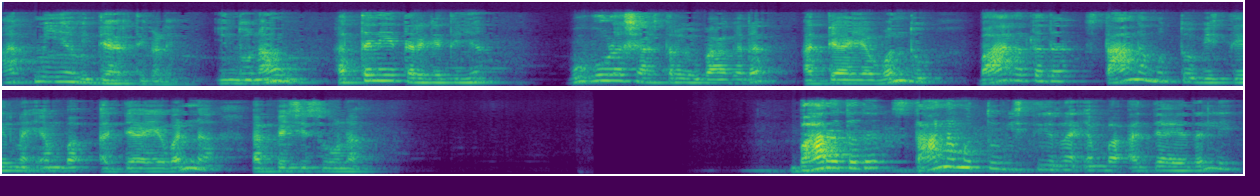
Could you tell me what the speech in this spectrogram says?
ಆತ್ಮೀಯ ವಿದ್ಯಾರ್ಥಿಗಳೇ, ಇಂದು ನಾವು ಹತ್ತನೇ ತರಗತಿಯ ಭೂಗೋಳಶಾಸ್ತ್ರ ವಿಭಾಗದ ಅಧ್ಯಾಯ ಒಂದು, ಭಾರತದ ಸ್ಥಾನ ಮತ್ತು ವಿಸ್ತೀರ್ಣ ಎಂಬ ಅಧ್ಯಾಯವನ್ನ ಅಭ್ಯಸಿಸೋಣ. ಭಾರತದ ಸ್ಥಾನ ಮತ್ತು ವಿಸ್ತೀರ್ಣ ಎಂಬ ಅಧ್ಯಾಯದಲ್ಲಿ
